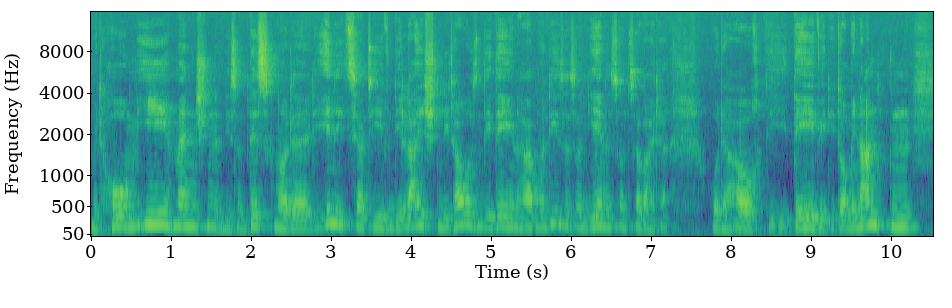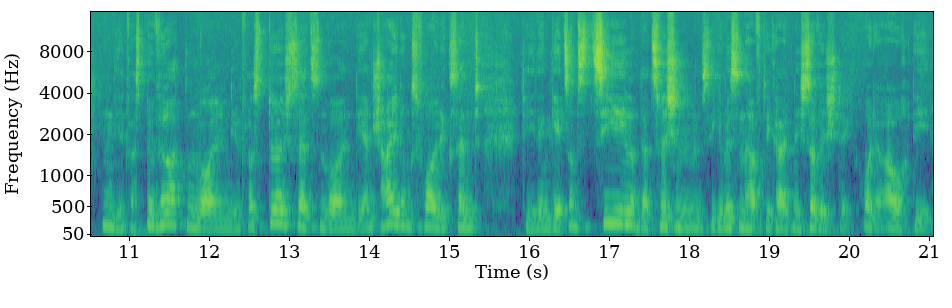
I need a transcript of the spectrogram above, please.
mit hohem I-Menschen in diesem Disk-Modell, die Initiativen, die Leichten, die tausend Ideen haben und dieses und jenes und so weiter. Oder auch die D wie die Dominanten, hm, die etwas bewirken wollen, die etwas durchsetzen wollen, die entscheidungsfreudig sind, die, denen geht es ums Ziel und dazwischen ist die Gewissenhaftigkeit nicht so wichtig. Oder auch die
